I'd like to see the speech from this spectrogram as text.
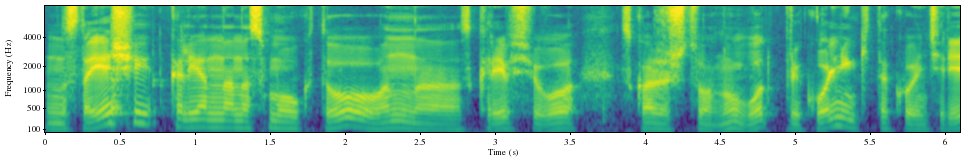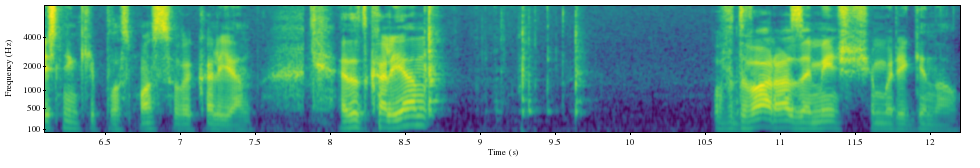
настоящий кальян наносмоук, то он, а, скорее всего, скажет, что ну вот прикольненький такой, интересненький пластмассовый кальян. Этот кальян в два раза меньше, чем оригинал.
